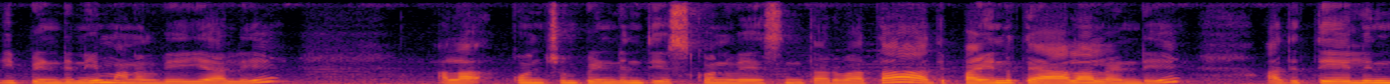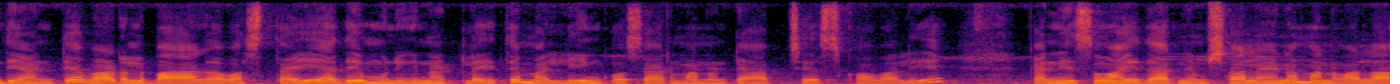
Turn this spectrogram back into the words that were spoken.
ఈ పిండిని మనం వేయాలి. అలా కొంచెం పిండిని తీసుకొని వేసిన తర్వాత అది పైన తేలాలండి. అది తేలింది అంటే వడలు బాగా వస్తాయి. అదే మునిగినట్లయితే మళ్ళీ ఇంకోసారి మనం ట్యాప్ చేసుకోవాలి. కనీసం ఐదారు నిమిషాలైనా మనం అలా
